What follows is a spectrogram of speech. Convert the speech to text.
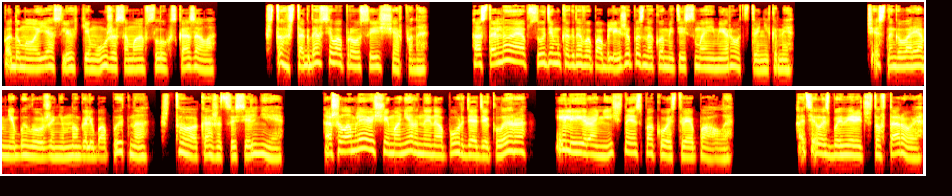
Подумала я с легким ужасом, а вслух сказала. Что ж, тогда все вопросы исчерпаны. Остальное обсудим, когда вы поближе познакомитесь с моими родственниками. Честно говоря, мне было уже немного любопытно, что окажется сильнее. Ошеломляющий манерный напор дяди Клэра или ироничное спокойствие Паулы. Хотелось бы верить, что второе.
